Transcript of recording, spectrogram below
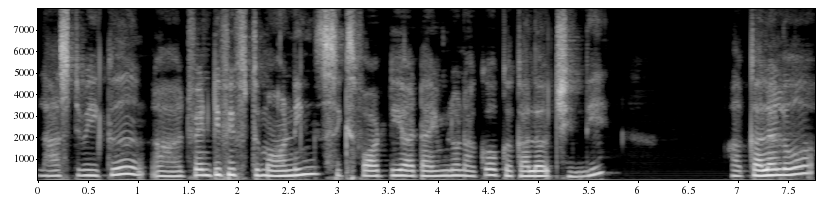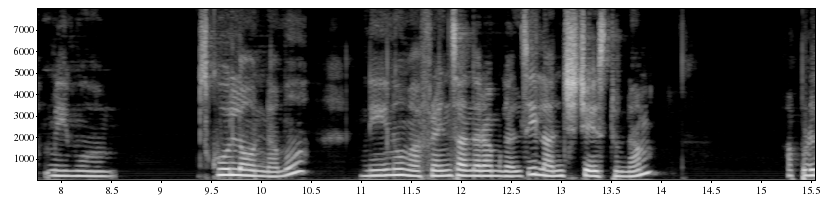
Last week twenty fifth morning six forty ఆ టైంలో నాకు ఒక కళ వచ్చింది. ఆ కళలో మేము స్కూల్లో ఉన్నాము. నేను మా ఫ్రెండ్స్ అందరం కలిసి లంచ్ చేస్తున్నాం. అప్పుడు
